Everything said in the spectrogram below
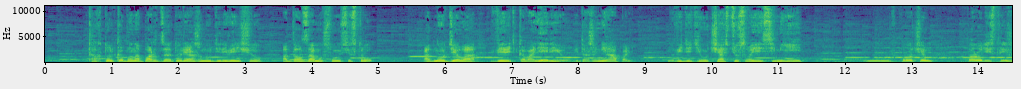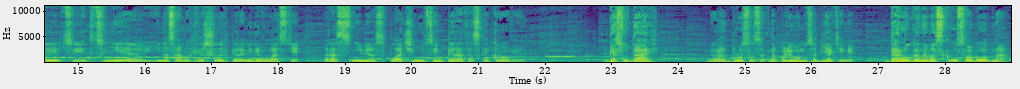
Как только Бонапарт за эту ряженую деревенщину отдал замуж свою сестру. Одно дело верить кавалерию и даже Неаполь, но видеть его частью своей семьи... Впрочем, Породистые жеребцы в цене и на самых вершинах пирамиды власти, раз с ними расплачиваются императорской кровью. «Государь!» Мюрат бросился к Наполеону с объятиями. «Дорога на Москву свободна!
